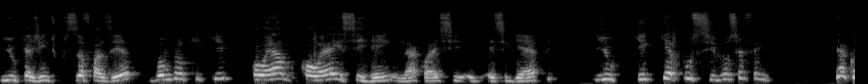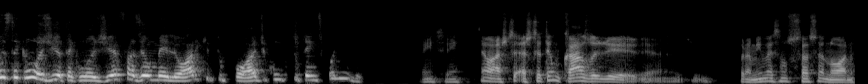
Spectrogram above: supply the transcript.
e o que a gente precisa fazer, vamos ver o que, que qual é qual é esse rein, né? Qual é esse esse gap e o que que é possível ser feito. E a coisa da tecnologia, a tecnologia é fazer o melhor que tu pode com o que tu tem disponível. Sim, sim. Eu acho, acho que você tem um caso de, para mim vai ser um sucesso enorme,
